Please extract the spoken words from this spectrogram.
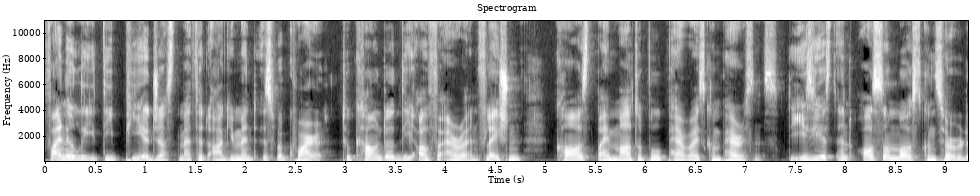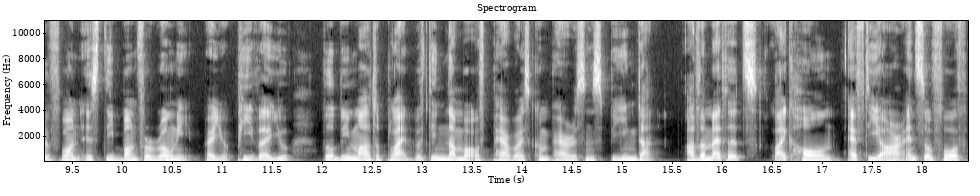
Finally, the p-adjust method argument is required to counter the alpha error inflation caused by multiple pairwise comparisons. The easiest and also most conservative one is the Bonferroni, where your p-value will be multiplied with the number of pairwise comparisons being done. Other methods, like Holm, FDR and so forth,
